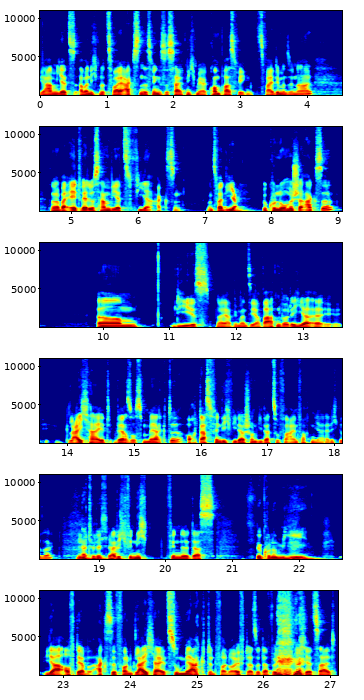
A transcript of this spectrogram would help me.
Wir haben jetzt aber nicht nur zwei Achsen, deswegen ist es halt nicht mehr Kompass wegen zweidimensional, sondern bei Eight Values haben wir jetzt vier Achsen. Und zwar die ja. ökonomische Achse, ähm, die ist, naja, wie man sie erwarten würde. Hier äh, Gleichheit versus Märkte. Auch das finde ich wieder schon wieder zu vereinfachen, ja, ehrlich gesagt. Natürlich, ja. Weil ich nicht finde, dass Ökonomie. Ja, auf der Achse von Gleichheit zu Märkten verläuft. Also da würde ich mich jetzt halt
